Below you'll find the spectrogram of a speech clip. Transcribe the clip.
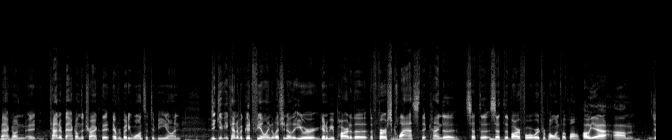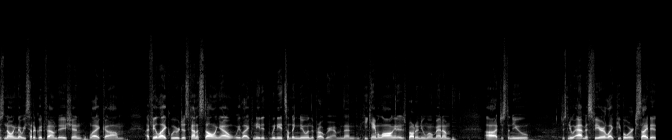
back on, uh, kind of back on the track that everybody wants it to be on. Did it give you kind of a good feeling to let you know that you were going to be a part of the, the first class that kind of set the set the bar forward for Poland football? Oh yeah, um, just knowing that we set a good foundation. Like um, I feel like we were just kind of stalling out. We like needed we needed something new in the program, and then he came along and it just brought a new momentum, uh, just a new. Just new atmosphere. Like people were excited.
